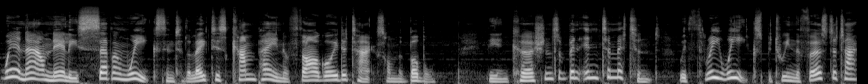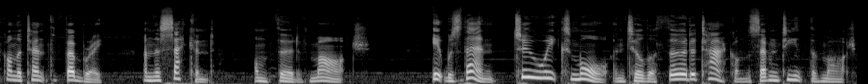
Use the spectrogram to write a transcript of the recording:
We're now nearly seven weeks into the latest campaign of Thargoid attacks on the bubble. The incursions have been intermittent, with three weeks between the first attack on the 10th of February and the second on 3rd of March. It was then two weeks more until the third attack on the 17th of March,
